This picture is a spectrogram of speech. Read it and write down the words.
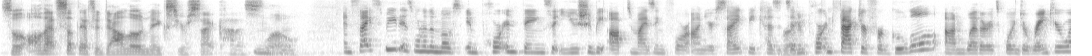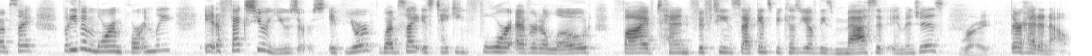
So all that stuff they have to download makes your site kind of slow. Mm -hmm. And site speed is one of the most important things that you should be optimizing for on your site because it's right. an important factor for Google on whether it's going to rank your website. But even more importantly, it affects your users. If your website is taking forever to load, 5, 10, 15 seconds because you have these massive images, right. they're heading out.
